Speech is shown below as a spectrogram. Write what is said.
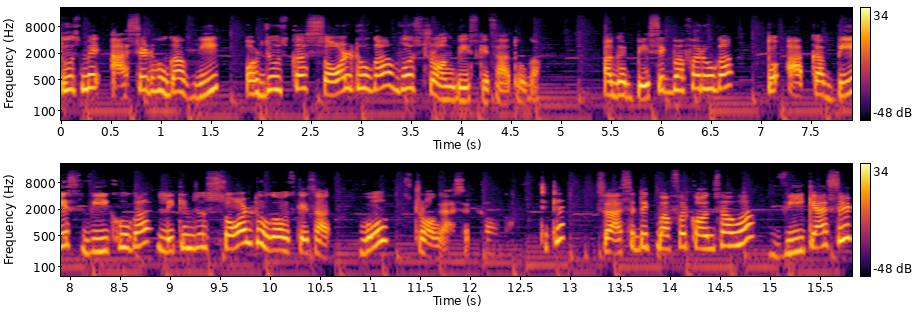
तो उसमें एसिड होगा वीक और जो उसका सॉल्ट होगा, वो स्ट्रॉन्ग बेस के साथ होगा। अगर बेसिक बफर होगा तो आपका बेस वीक होगा, लेकिन जो सॉल्ट होगा उसके साथ, वो स्ट्रॉन्ग एसिड का होगा। ठीक है? सो एसिडिक बफर कौन सा हुआ? Weak acid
